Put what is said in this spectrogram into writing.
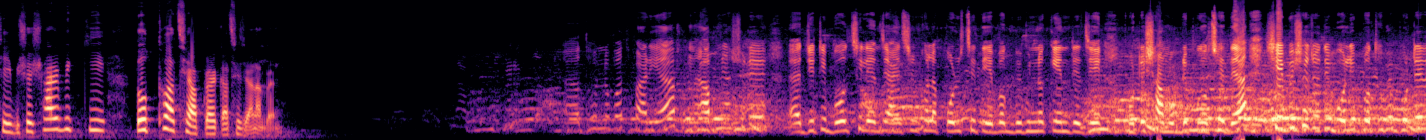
সেই বিষয়ে সার্বিক কি তথ্য আছে আপনার কাছে জানাবেন। ধন্যবাদ, ফারিয়া। আপনি আসলে যেটি বলছিলেন যে আইন শৃঙ্খলা পরিস্থিতি এবং বিভিন্ন কেন্দ্রে যে ভোটের সামগ্রী পৌঁছে দেওয়া সেই বিষয়ে যদি বলি, প্রথমে ভোটের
